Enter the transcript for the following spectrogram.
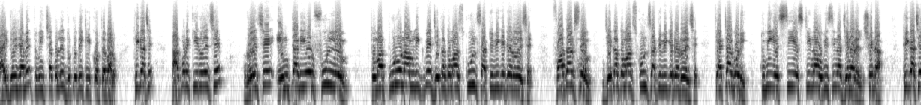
রাইট হয়ে যাবে। তুমি ইচ্ছা করলে দুটোতেই ক্লিক করতে পারো। ঠিক আছে? তারপরে কি রয়েছে? রয়েছে এন্টার ইওর ফুল নেম তোমার পুরো নাম লিখবে, যেটা তোমার স্কুল সার্টিফিকেটে রয়েছে। ফাদার্স নেম যেটা তোমার স্কুল সার্টিফিকেটে রয়েছে। ক্যাটাগরি তুমি এসসি এসটি না ওবিসি না জেনারেল সেটা। ঠিক আছে?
